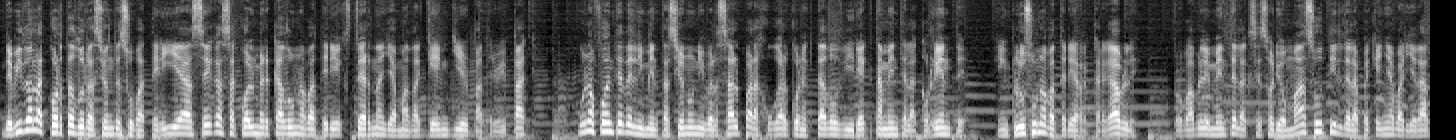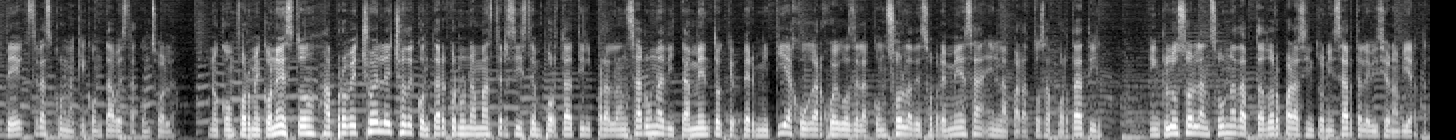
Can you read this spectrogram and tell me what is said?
Debido a la corta duración de su batería, Sega sacó al mercado una batería externa llamada Game Gear Battery Pack, una fuente de alimentación universal para jugar conectado directamente a la corriente, e incluso una batería recargable, probablemente el accesorio más útil de la pequeña variedad de extras con la que contaba esta consola. No conforme con esto, aprovechó el hecho de contar con una Master System portátil para lanzar un aditamento que permitía jugar juegos de la consola de sobremesa en la aparatosa portátil, incluso lanzó un adaptador para sintonizar televisión abierta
